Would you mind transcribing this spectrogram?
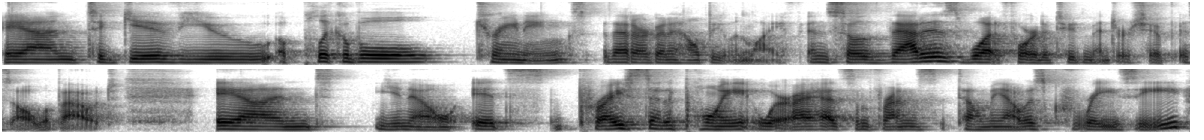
and to give you applicable trainings that are going to help you in life. And so that is what Fortitude Mentorship is all about. And, you know, it's priced at a point where I had some friends tell me I was crazy.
